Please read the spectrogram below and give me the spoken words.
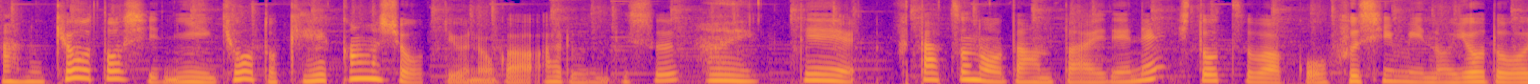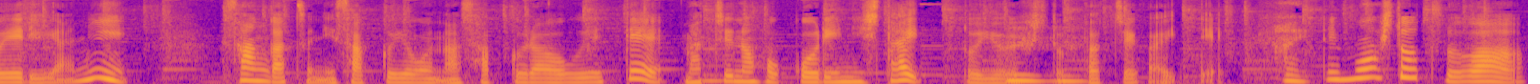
あの京都市に京都景観賞っていうのがあるんです。はい。で2つの団体でね、一つはこう伏見の淀エリアに3月に咲くような桜を植えて町の誇りにしたいという人たちがいて、うん。うんはい、でもう一つは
